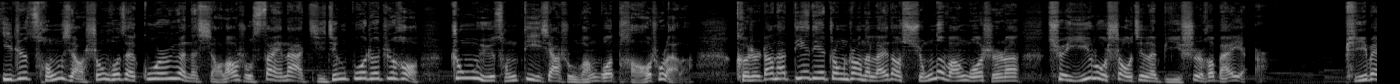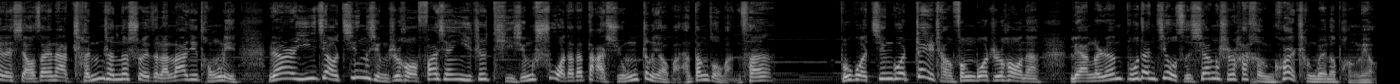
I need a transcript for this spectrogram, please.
一只从小生活在孤儿院的小老鼠塞纳，几经波折之后，终于从地下鼠王国逃出来了。可是当他跌跌撞撞地来到熊的王国时呢，却一路受尽了鄙视和白眼儿。疲惫的小塞纳沉沉地睡在了垃圾桶里。然而一觉惊醒之后，发现一只体型硕大的大熊正要把它当做晚餐。不过经过这场风波之后呢，两个人不但就此相识，还很快成为了朋友。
